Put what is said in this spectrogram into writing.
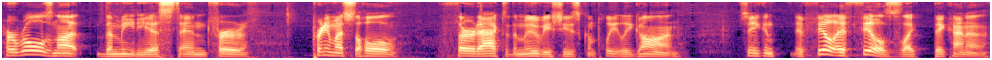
her role's not the meatiest, and for pretty much the whole third act of the movie, she's completely gone. So you can it feel it feels like they kind of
